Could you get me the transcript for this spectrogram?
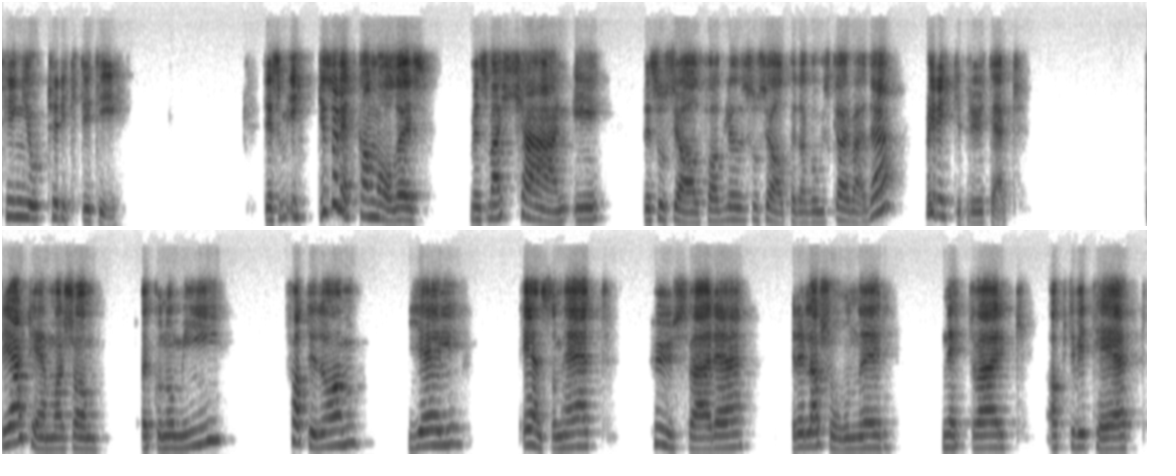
ting gjort til riktig tid. Det som ikke så lett kan måles, men som er kjernen i det sosialfaglige og det sosialpedagogiske arbeidet blir ikke prioritert. Det er temaer som økonomi, fattigdom, gjeld, ensomhet, husvære, relasjoner, nettverk, aktivitet,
